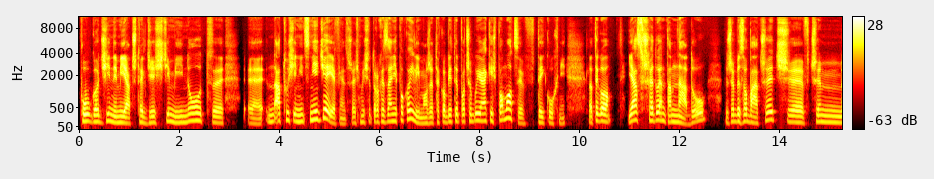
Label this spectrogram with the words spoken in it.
pół godziny, mija 40 minut, y, y, a tu się nic nie dzieje, więc żeśmy się trochę zaniepokoili. Może te kobiety potrzebują jakiejś pomocy w tej kuchni. Dlatego ja zszedłem tam na dół, żeby zobaczyć, y, w czym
